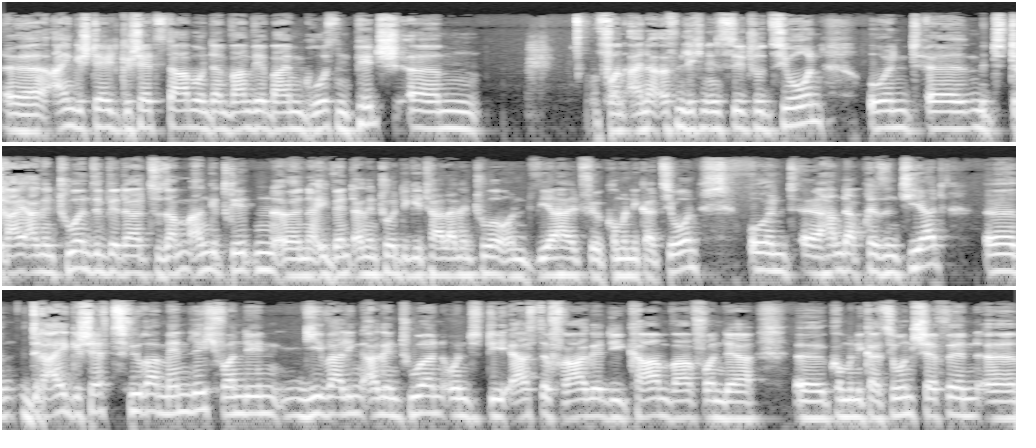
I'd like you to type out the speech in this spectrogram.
äh, eingestellt geschätzt habe. Und dann waren wir beim großen Pitch. Ähm, von einer öffentlichen Institution und äh, mit drei Agenturen sind wir da zusammen angetreten, äh, einer Eventagentur, Digitalagentur und wir halt für Kommunikation und äh, haben da präsentiert äh, drei Geschäftsführer männlich von den jeweiligen Agenturen und die erste Frage, die kam, war von der äh, Kommunikationschefin, äh,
